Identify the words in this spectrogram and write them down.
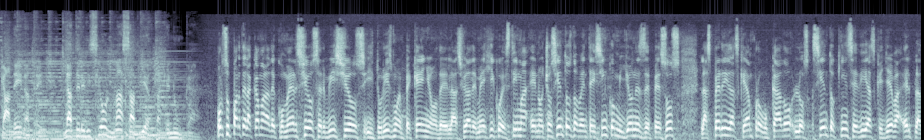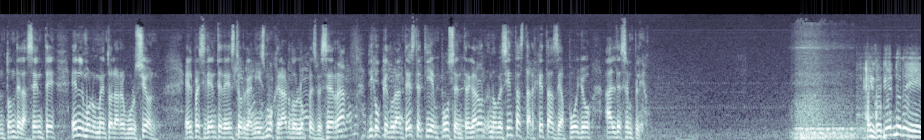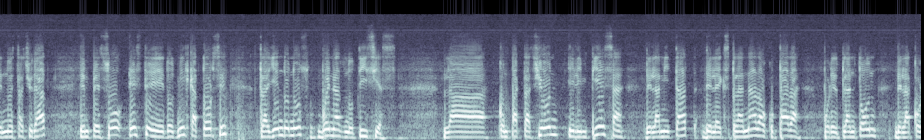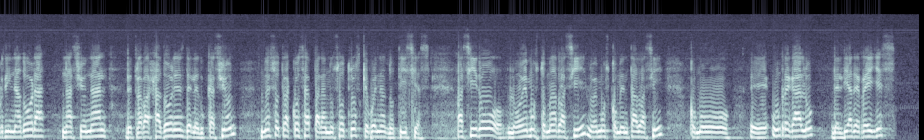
Cadena 30, la televisión más abierta que nunca. Por su parte, la Cámara de Comercio, Servicios y Turismo en Pequeño de la Ciudad de México estima en 895 millones de pesos las pérdidas que han provocado los 115 días que lleva el plantón de la CENTE en el Monumento a la Revolución. El presidente de este organismo, Gerardo López Becerra, dijo que durante este tiempo se entregaron 900 tarjetas de apoyo al desempleo. El gobierno de nuestra ciudad empezó este 2014 trayéndonos buenas noticias. La compactación y limpieza de la mitad de la explanada ocupada por el plantón de la Coordinadora Nacional de Trabajadores de la Educación no es otra cosa para nosotros que buenas noticias. Ha sido, lo hemos tomado así, lo hemos comentado así, como eh, un regalo del Día de Reyes.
